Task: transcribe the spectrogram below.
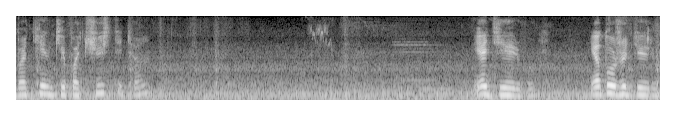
Ботинки почистить, а? Я дерево. Я тоже дерево.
